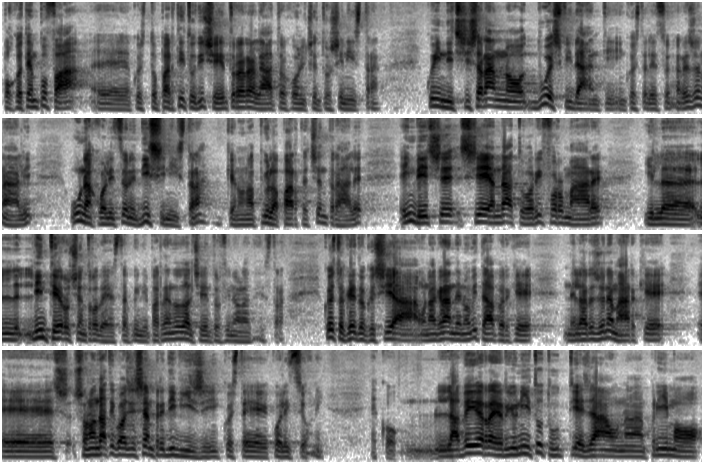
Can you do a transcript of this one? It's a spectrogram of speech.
Poco tempo fa eh, questo partito di centro era alleato con il centro-sinistra. Quindi ci saranno due sfidanti in queste elezioni regionali, una coalizione di sinistra, che non ha più la parte centrale, e invece si è andato a riformare l'intero centrodestra, quindi partendo dal centro fino alla destra. Questo credo che sia una grande novità perché nella regione Marche eh, sono andati quasi sempre divisi queste coalizioni. Ecco, l'aver riunito tutti è già un primo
